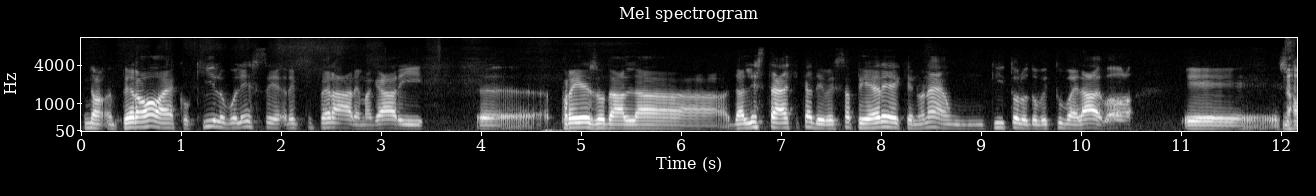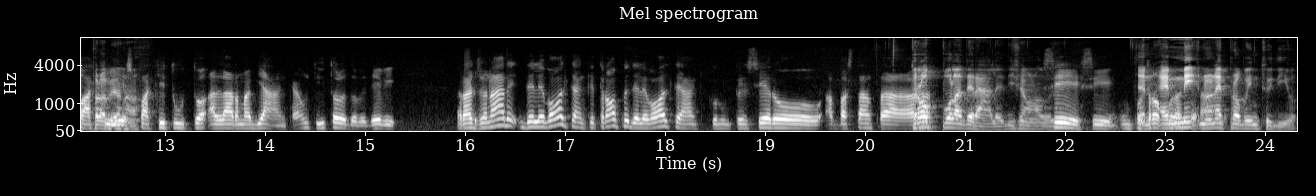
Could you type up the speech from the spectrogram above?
No, però ecco, chi lo volesse recuperare magari eh, preso dalla, dall'estetica deve sapere che non è un titolo dove tu vai là oh, e spacchi, no, spacchi tutto all'arma bianca, è un titolo dove devi ragionare delle volte anche troppe, delle volte anche con un pensiero abbastanza troppo laterale, diciamo. Sì, sì, un po' cioè, troppo è me- non è proprio intuitivo.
